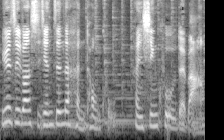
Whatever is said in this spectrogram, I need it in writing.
因为这段时间真的很痛苦，很辛苦，对吧？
